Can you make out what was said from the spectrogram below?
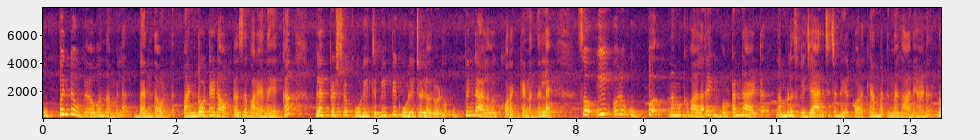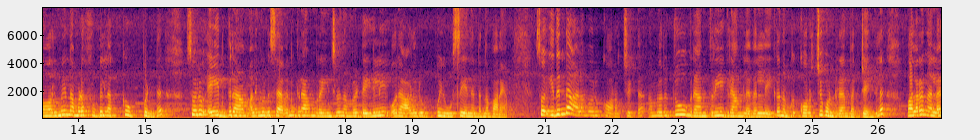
ഉപ്പിന്റെ ഉപയോഗവും തമ്മിൽ ബന്ധമുണ്ട്. പണ്ടോട്ടേ ഡോക്ടേഴ്സ് പറയുന്ന കേൾക്കാം ബ്ലഡ് പ്രഷർ കൂടിയിട്ട് ബി പി കൂടിയിട്ടുള്ളവരോട് ഉപ്പിന്റെ അളവ് കുറയ്ക്കണം എന്നല്ലേ സോ ഈ ഒരു ഉപ്പ് നമുക്ക് വളരെ ഇമ്പോർട്ടന്റ് ആയിട്ട് നമ്മൾ വിചാരിച്ചിട്ടുണ്ടെങ്കിൽ കുറയ്ക്കാൻ പറ്റുന്ന കാര്യമാണ്. നോർമലി നമ്മുടെ ഫുഡിലൊക്കെ ഉപ്പുണ്ട്. സോ ഒരു എയ്റ്റ് ഗ്രാം അല്ലെങ്കിൽ ഒരു സെവൻ ഗ്രാം റേഞ്ചിൽ നമ്മൾ ഡെയിലി ഒരാളൊരു ഉപ്പ് യൂസ് ചെയ്യുന്നുണ്ടെന്ന് പറയാം. സോ ഇതിന്റെ അളവ് ഒരു കുറച്ചിട്ട് നമ്മളൊരു ടു ഗ്രാം ത്രീ ഗ്രാം ലെവലിലേക്ക് നമുക്ക് കുറച്ച് കൊണ്ടുവരാൻ പറ്റുമെങ്കിൽ വളരെ നല്ല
